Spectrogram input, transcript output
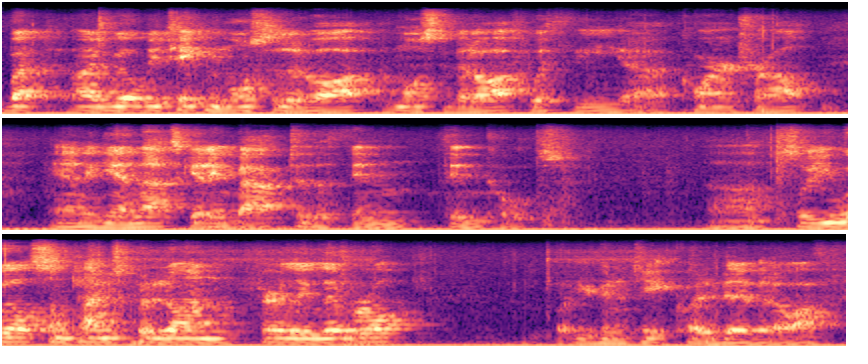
but I will be taking most of it off most of it off with the uh, corner trowel. And again that's getting back to the thin thin coats uh, so you will sometimes put it on fairly liberal, but you're going to take quite a bit of it off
